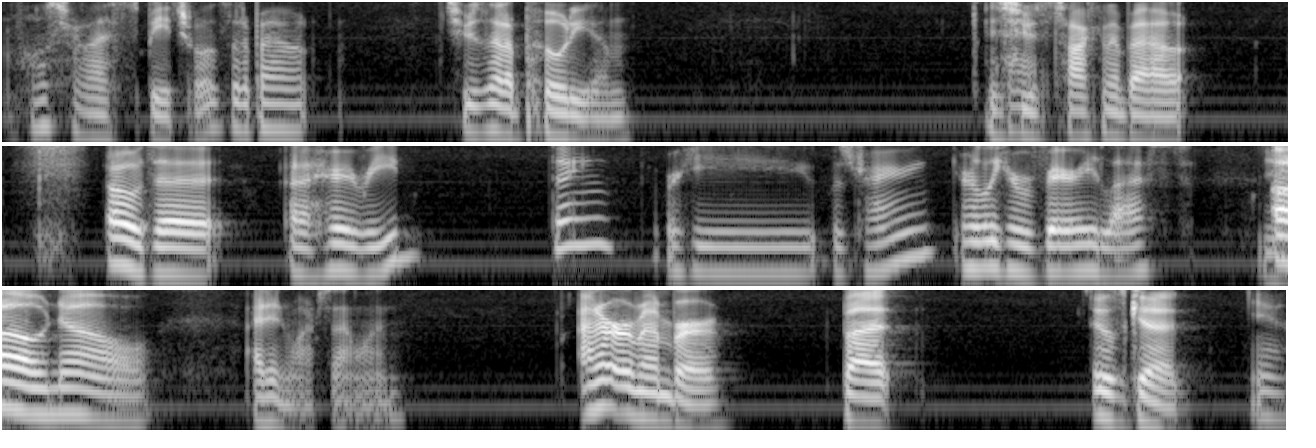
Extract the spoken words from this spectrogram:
What was her last speech? What was it about? She was at a podium, and she Uh, was talking about. oh the uh, Harry Reid thing where he was retiring or like her very last. Yeah. Oh no, I didn't watch that one. I don't remember, but it was good. Yeah.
